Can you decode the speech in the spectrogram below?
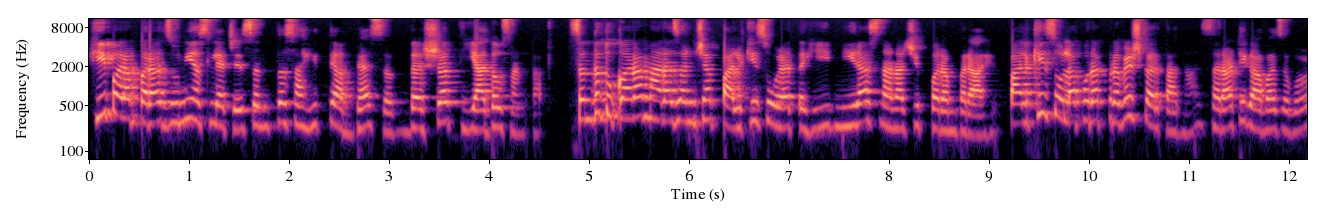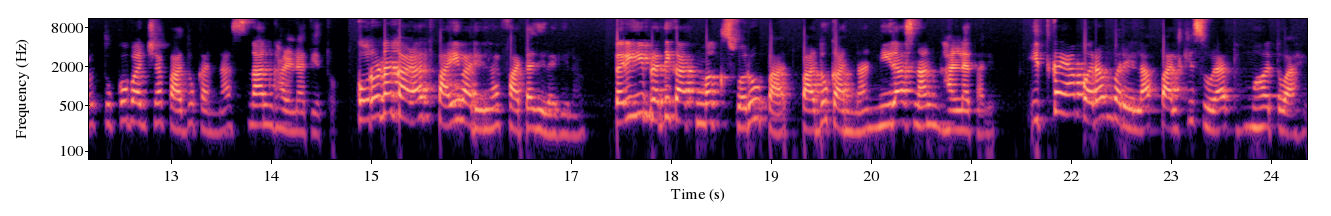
ही परंपरा जुनी असल्याचे संत साहित्य अभ्यासक दशरथ यादव सांगतात. संत तुकाराम महाराजांच्या पालखी सोहळ्यातही नीरा स्नानाची परंपरा आहे. पालखी सोलापुरात प्रवेश करताना सराठी गावाजवळ तुकोबांच्या पादुकांना स्नान घालण्यात येतो. कोरोना काळात पायीवारीला फाटा दिला गेला. तरीही प्रतिकात्मक स्वरूपात पादुकांना नीरा स्नान घालण्यात आले. इतकं या परंपरेला पालखी सोहळ्यात महत्त्व आहे.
